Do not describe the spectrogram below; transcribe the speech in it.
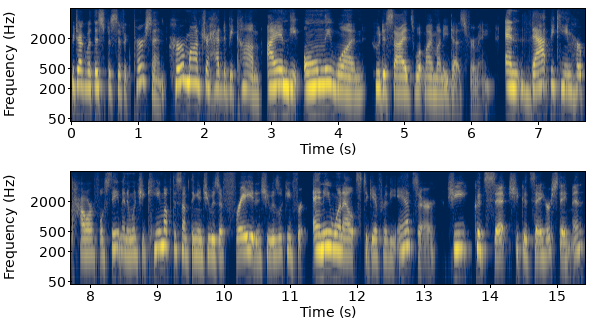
we talk about this specific person. Her mantra had to become i am the only one who decides what my money does for me. And that became her powerful statement. And when she came up to something and she was afraid and she was looking for anyone else to give her the answer she could sit she could say her statement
